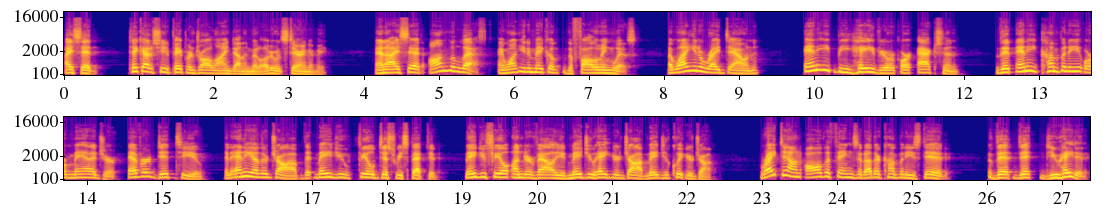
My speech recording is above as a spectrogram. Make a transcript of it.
I said, take out a sheet of paper and draw a line down the middle. Everyone's staring at me. And I said, on the left, I want you to make a, the following list. I want you to write down any behavior or action that any company or manager ever did to you at any other job that made you feel disrespected, made you feel undervalued, made you hate your job, made you quit your job. Write down all the things that other companies did that, that you hated,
